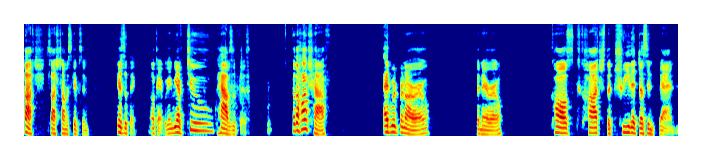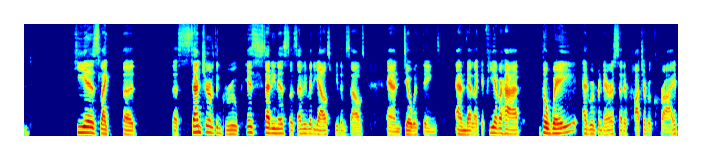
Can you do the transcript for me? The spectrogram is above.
Hotch slash Thomas Gibson. Here's the thing. Okay, we we have two halves of this. For the Hotch half, Edward Bernero, Bernero, calls Hotch the tree that doesn't bend. He is like the the center of the group. His steadiness lets everybody else be themselves and deal with things. And that like if he ever had the way Edward Bernero said if Hotch ever cried,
